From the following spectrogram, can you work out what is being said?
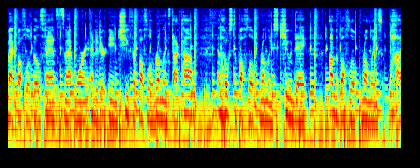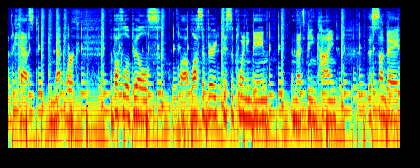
Back, Buffalo Bills fans. It's Matt Warren, editor-in-chief at BuffaloRumblings.com and the host of Buffalo Rumblings Q&A on the Buffalo Rumblings Podcast Network. The Buffalo Bills uh, lost a very disappointing game, and that's being kind, this Sunday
